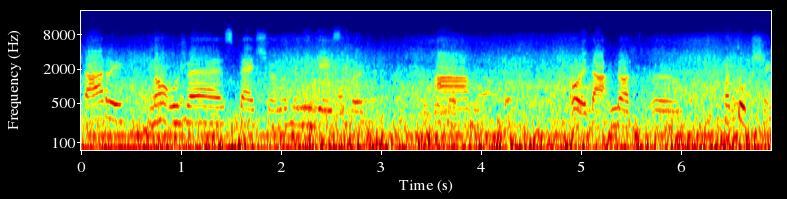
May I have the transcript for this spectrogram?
старый, но уже спящий, он уже не действует. А, ой, да, мертв, э, потухший.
